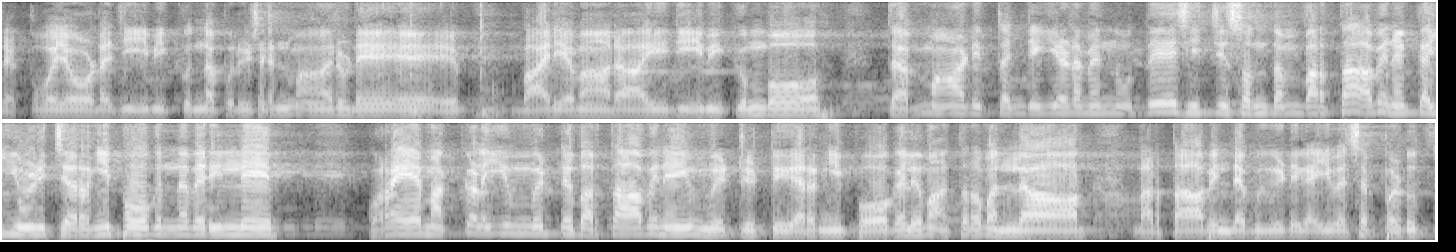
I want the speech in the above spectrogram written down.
തെക്കുവയോടെ ജീവിക്കുന്ന പുരുഷന്മാരുടെ ഭാര്യമാരായി ജീവിക്കുമ്പോ തെമ്മാടിത്തം ചെയ്യണമെന്ന് ഉദ്ദേശിച്ച് സ്വന്തം ഭർത്താവിനെ കൈയൊഴിച്ചിറങ്ങിപ്പോകുന്നവരില്ലേ? കുറെ മക്കളെയും വിട്ട് ഭർത്താവിനെയും വിട്ടിട്ട് ഇറങ്ങിപ്പോകൽ മാത്രമല്ല ഭർത്താവിന്റെ വീട് കൈവശപ്പെടുത്താൻ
